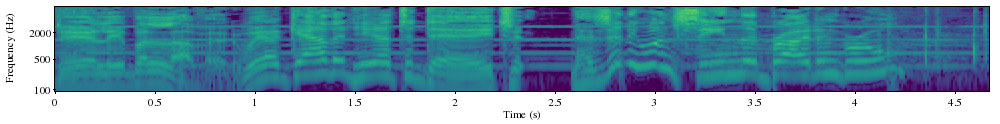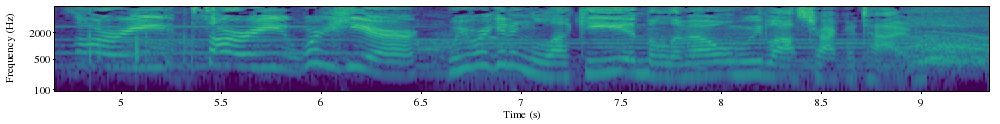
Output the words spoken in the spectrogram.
Dearly beloved, we are gathered here today to. Has anyone seen the bride and groom? Sorry, sorry, we're here. We were getting lucky in the limo and we lost track of time.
